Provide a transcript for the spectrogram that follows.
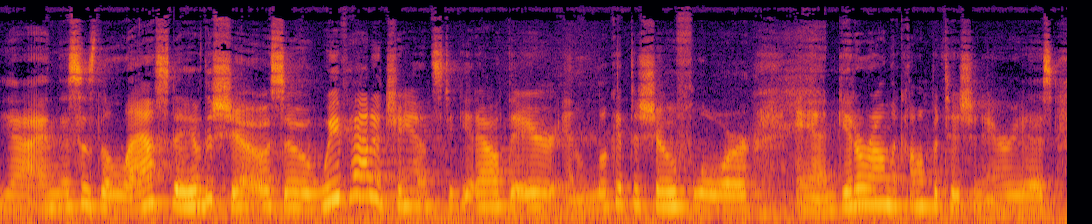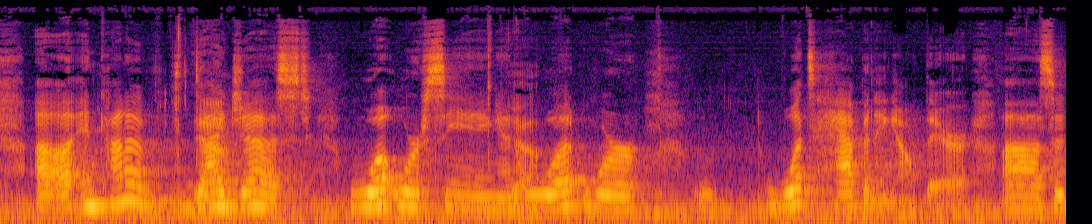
Yeah, and this is the last day of the show, so we've had a chance to get out there and look at the show floor and get around the competition areas uh, and kind of Yeah. digest what we're seeing and Yeah. what we're what's happening out there. Uh, so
